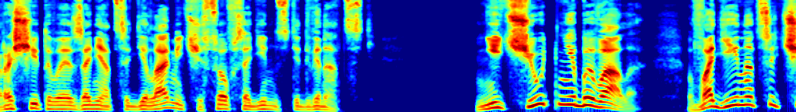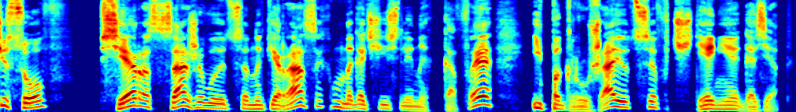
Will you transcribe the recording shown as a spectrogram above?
рассчитывая заняться делами часов с одиннадцати-двенадцати. Ничуть не бывало. В одиннадцать часов все рассаживаются на террасах многочисленных кафе и погружаются в чтение газет.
